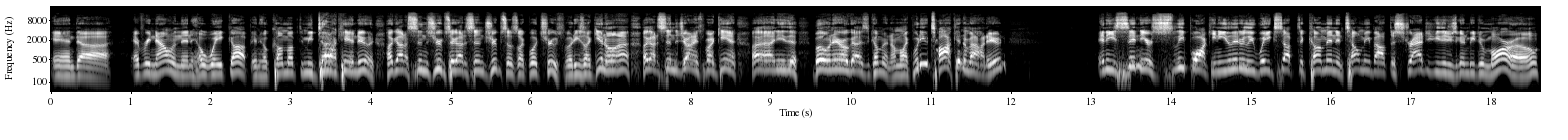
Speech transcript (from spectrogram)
And uh, every now and then he'll wake up and he'll come up to me, Dad, I can't do it. I got to send the troops. I got to send the troops. I was like, What troops? But he's like, You know, I, I got to send the Giants, but I can't. I, I need the bow and arrow guys to come in. I'm like, What are you talking about, dude? And he's sitting here sleepwalking. He literally wakes up to come in and tell me about the strategy that he's going to be tomorrow.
